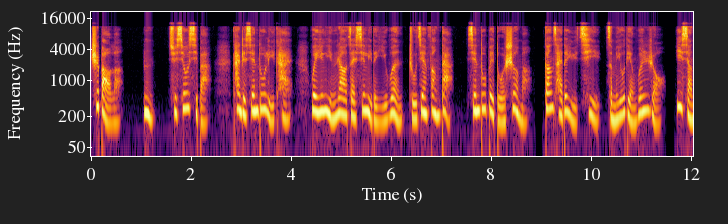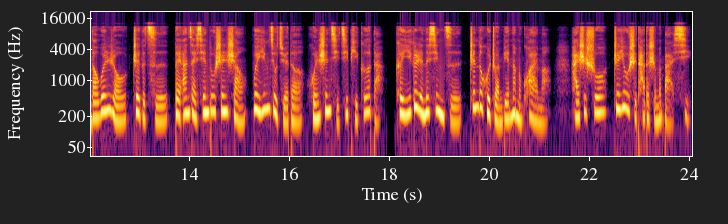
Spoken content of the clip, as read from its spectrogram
吃饱了，嗯，去休息吧。看着仙都离开，魏婴萦绕在心里的疑问逐渐放大：仙都被夺舍吗？刚才的语气怎么有点温柔？一想到“温柔”这个词被安在仙都身上，魏婴就觉得浑身起鸡皮疙瘩。可一个人的性子真的会转变那么快吗？还是说这又是他的什么把戏？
